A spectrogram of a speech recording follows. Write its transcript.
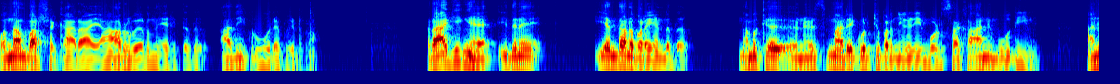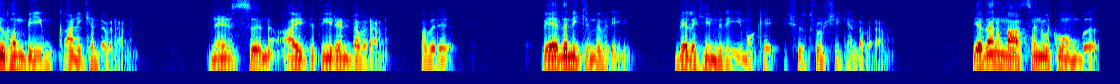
ഒന്നാം വർഷക്കാരായ ആറുപേർ നേരിട്ടത് അതിക്രൂര പീഡനം. റാഗിങ് ഇതിനെ എന്താണ് പറയേണ്ടത്? നമുക്ക് നഴ്സുമാരെക്കുറിച്ച് പറഞ്ഞു കഴിയുമ്പോൾ സഹാനുഭൂതിയും അനുകമ്പയും കാണിക്കേണ്ടവരാണ്. നഴ്സിന് ആയിട്ട് തീരേണ്ടവരാണ്. അവർ വേദനിക്കുന്നവരെയും ബലഹീനരെയും ഒക്കെ ശുശ്രൂഷിക്കേണ്ടവരാണ്. ഏതാനും മാസങ്ങൾക്ക് മുമ്പ്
